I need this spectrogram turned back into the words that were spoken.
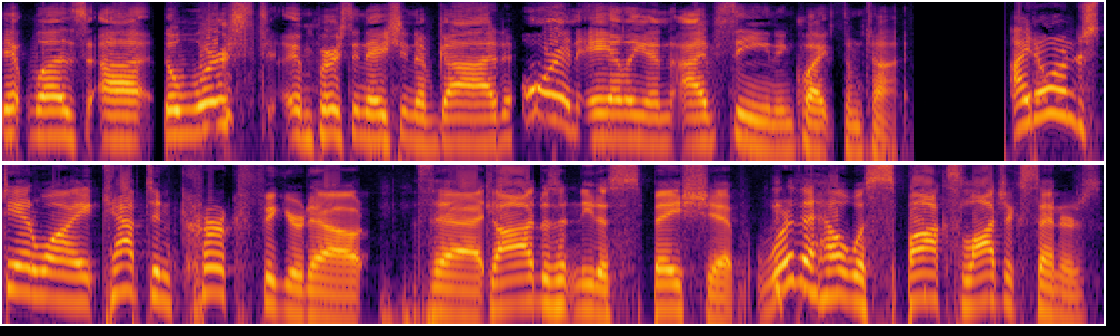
It was uh, the worst impersonation of God or an alien I've seen in quite some time. I don't understand why Captain Kirk figured out that God doesn't need a spaceship. Where the hell was Spock's logic centers?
